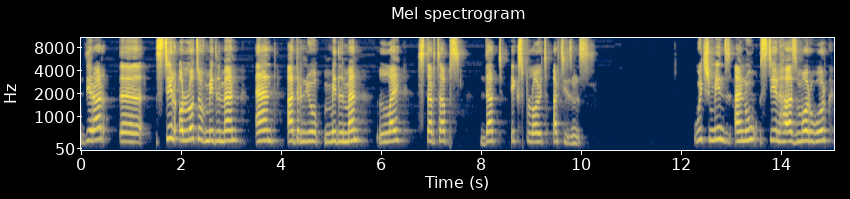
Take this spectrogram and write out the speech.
There are uh, still a lot of middlemen and other new middlemen like startups that exploit artisans. Which means Anou still has more work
